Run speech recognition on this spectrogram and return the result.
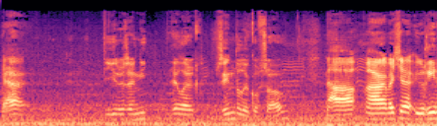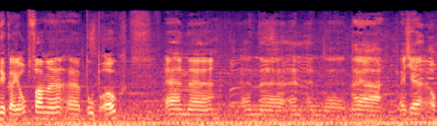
Ja, dieren zijn niet heel erg zindelijk of zo. Nou, maar weet je, urine kan je opvangen, eh, poep ook. En, eh, en, eh, en, en eh, nou ja, weet je, op,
